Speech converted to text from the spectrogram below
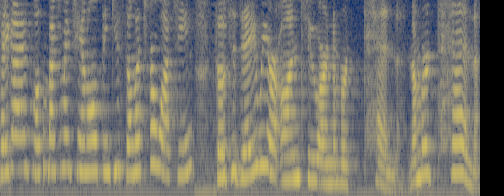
Hey guys, welcome back to my channel. Thank you so much for watching. So today we are on to our number 10, number 10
